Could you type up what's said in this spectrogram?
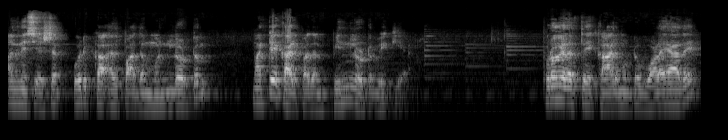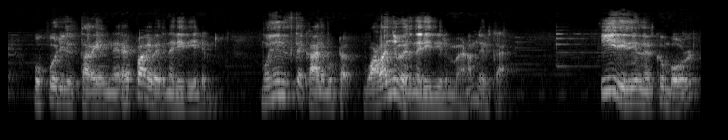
അതിനുശേഷം ഒരു കാൽപാദം മുന്നിലോട്ടും മറ്റേ കാൽപാദം പിന്നിലോട്ടും വയ്ക്കുക. പുറകിലത്തെ കാലുമുട്ട് വളയാതെ ഉപ്പുരിയിൽ തറയിൽ നിരപ്പായി വരുന്ന രീതിയിലും മുന്നിലത്തെ കാലുമുട്ട് വളഞ്ഞു വരുന്ന രീതിയിലും വേണം നിൽക്കാൻ. ഈ രീതിയിൽ നിൽക്കുമ്പോൾ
